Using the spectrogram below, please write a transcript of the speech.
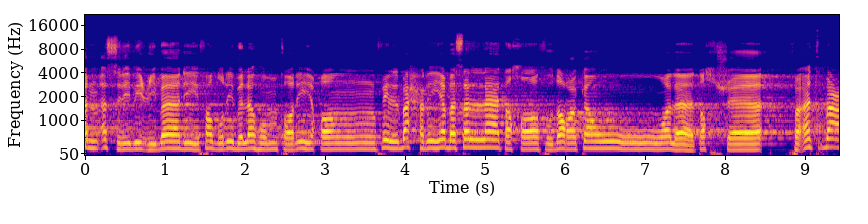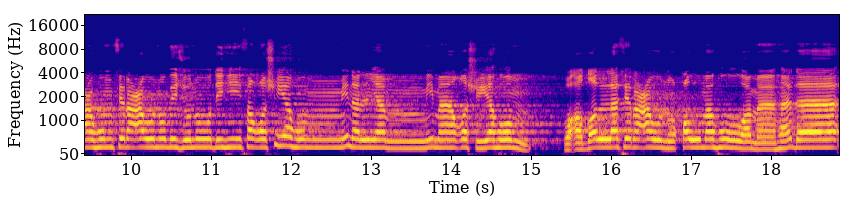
أن أسر بعبادي فاضرب لهم طريقا في البحر يبسا لا تخاف دركا ولا تخشى. فأتبعهم فرعون بجنوده فغشيهم من اليم ما غشيهم. وأضل فرعون قومه وما هدى.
